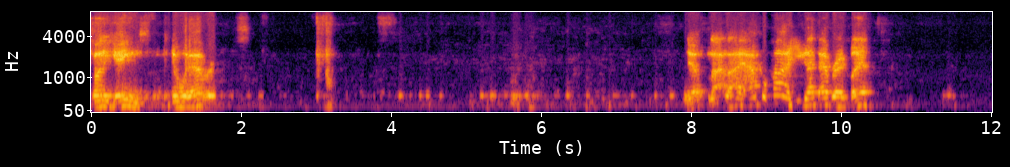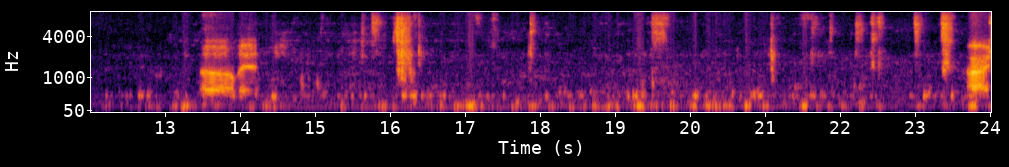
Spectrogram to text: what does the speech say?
funny games, do whatever. Yep, lie, lie, apple pie. You got that right, bud. Oh man. All right.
